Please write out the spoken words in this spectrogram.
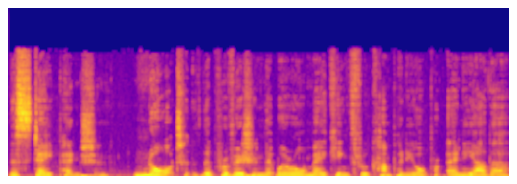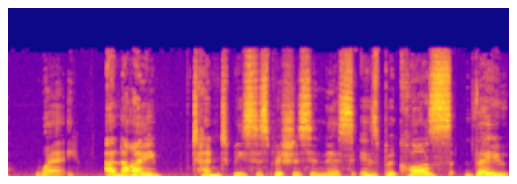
the state pension, not the provision that we're all making through company or pr- any other way. And I tend to be suspicious in this is because they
